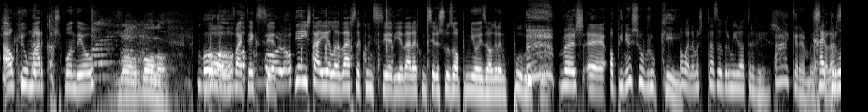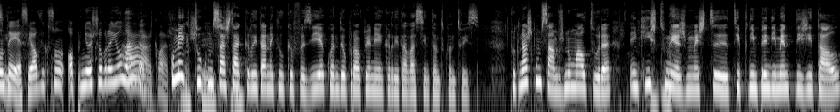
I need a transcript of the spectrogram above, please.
Ao que o Marco respondeu: Bolo, bolo. Bolo, vai ter que ser. Bolo. E aí está ele a dar-se a conhecer e a dar a conhecer as suas opiniões ao grande público. Mas eh, opiniões sobre o quê? Oh, Ana, mas tu estás a dormir outra vez. Ai, caramba. que se raio de calhar pergunta sim. é essa? É óbvio que são opiniões sobre a Yolanda. Ah, claro. Como é que tu que é começaste a acreditar naquilo que eu fazia quando eu própria nem acreditava assim tanto quanto isso? Porque nós começámos numa altura em que isto mesmo, este tipo de empreendimento digital,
